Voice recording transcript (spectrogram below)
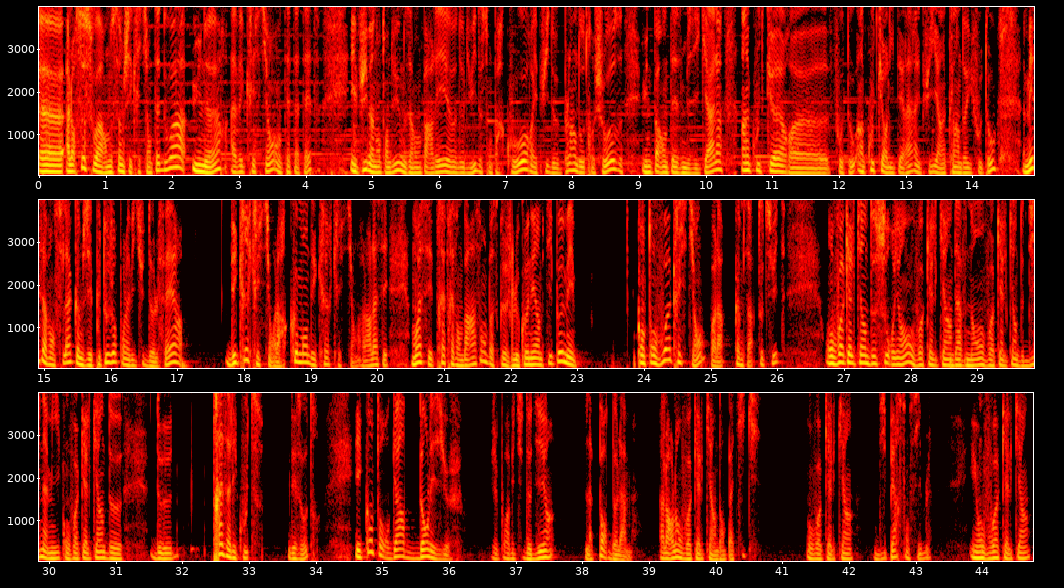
Euh, alors, ce soir, nous sommes chez Christian Tête d'Oie, une heure avec Christian en tête à tête. Et puis, bien entendu, nous allons parler euh, de lui, de son parcours, et puis de plein d'autres choses. Une parenthèse musicale, un coup de cœur euh, photo, un coup de cœur littéraire, et puis un clin d'œil photo. Mais avant cela, comme j'ai toujours pour l'habitude de le faire, décrire Christian. Alors comment décrire Christian? Alors là, c'est moi, c'est très très embarrassant parce que je le connais un petit peu, mais quand on voit Christian, voilà, comme ça, tout de suite, on voit quelqu'un de souriant, on voit quelqu'un d'avenant, on voit quelqu'un de dynamique, on voit quelqu'un de, de très à l'écoute des autres. Et quand on regarde dans les yeux, j'ai pour habitude de dire la porte de l'âme. Alors là, on voit quelqu'un d'empathique, on voit quelqu'un d'hypersensible, et on voit quelqu'un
